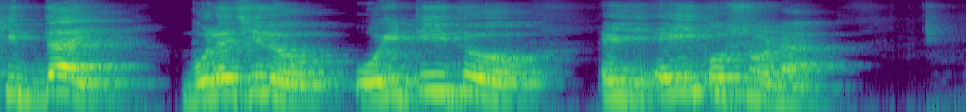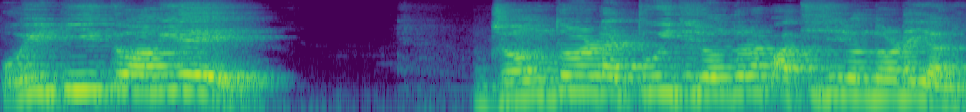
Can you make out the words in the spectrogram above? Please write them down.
খিদ্দাই বলেছিল, ওইটি তো এই এই প্রশ্নটা। ওইটি তো আমি রে যন্ত্রণাটা, তুই যে যন্ত্রণা পাচ্ছিস, সেই যন্ত্রণাটাই আমি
